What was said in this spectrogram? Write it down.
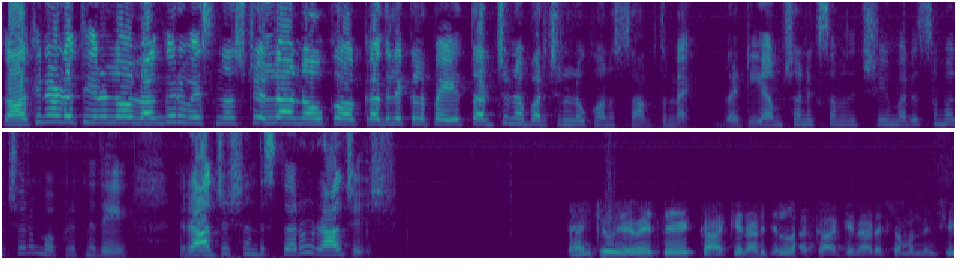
కాకినాడ తీరంలో లంగరు వేసిన స్టెల్లా నౌక కదలికలపై తర్జన భర్జనలు కొనసాగుతున్నాయి. రైట్ ఈ అంశానికి సంబంధించి మరి సమాచారం మా ప్రతినిధి రాజేష్ అందిస్తారు. రాజేష్. థ్యాంక్ యూ ఏవైతే కాకినాడ జిల్లా కాకినాడకు సంబంధించి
